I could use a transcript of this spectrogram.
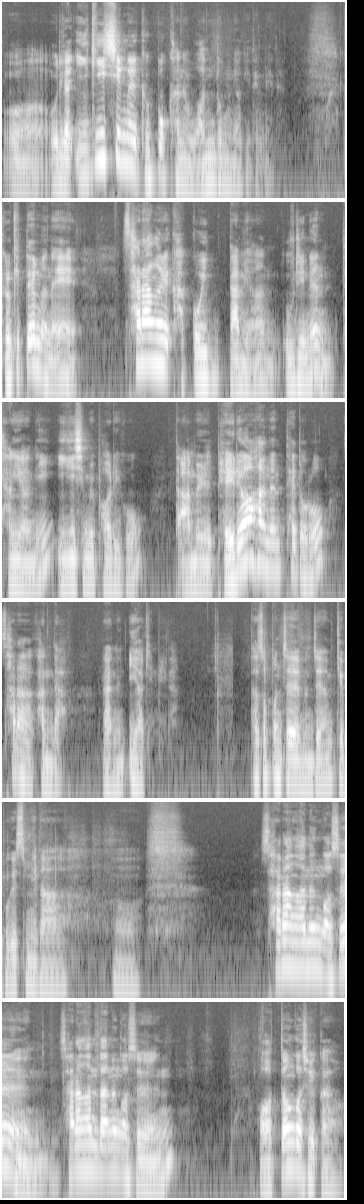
어, 우리가 이기심을 극복하는 원동력이 됩니다. 그렇기 때문에 사랑을 갖고 있다면 우리는 당연히 이기심을 버리고 남을 배려하는 태도로 살아간다 라는 이야기입니다. 다섯 번째 문제 함께 보겠습니다. 어, 사랑하는 것은 사랑한다는 것은 어떤 것일까요?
